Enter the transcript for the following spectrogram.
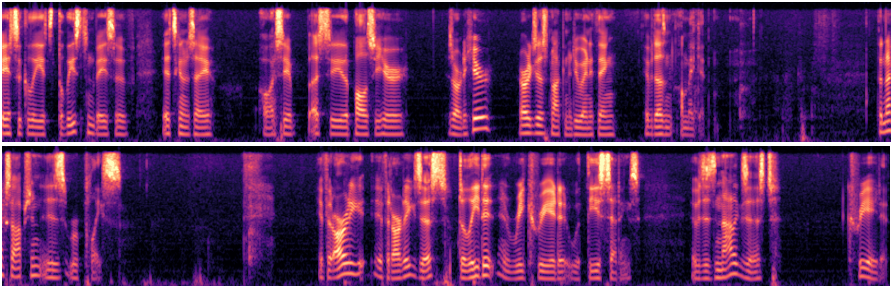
Basically, it's the least invasive. It's going to say, "Oh, I see I see the policy here is already here. It already exists. I'm not going to do anything. If it doesn't, I'll make it." The next option is replace. If it already if it already exists, delete it and recreate it with these settings. If it does not exist, create it.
